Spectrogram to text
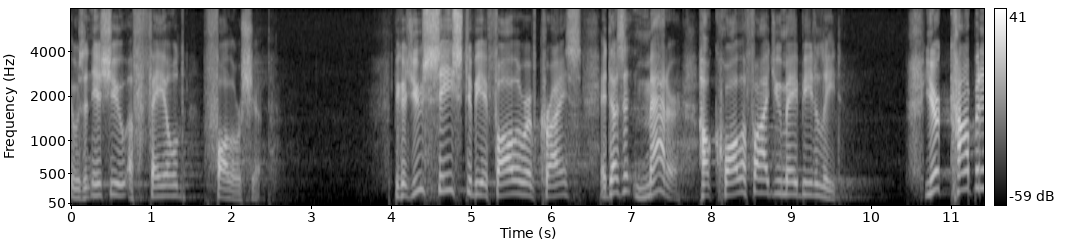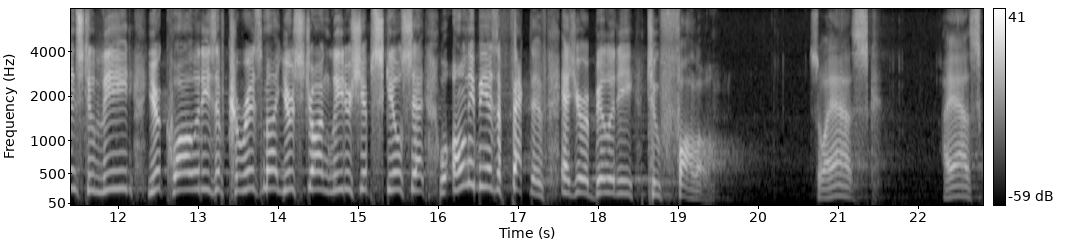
It was an issue of failed followership. Because you cease to be a follower of Christ, it doesn't matter how qualified you may be to lead. Your competence to lead, your qualities of charisma, your strong leadership skill set will only be as effective as your ability to follow. So I ask, I ask,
